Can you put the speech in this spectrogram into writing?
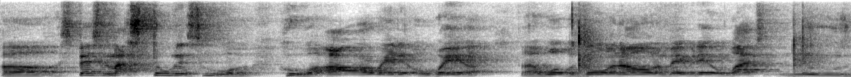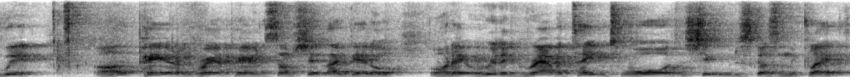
Uh, especially my students who were who were already aware of what was going on, or maybe they were watching news with uh, the parent or grandparent or some shit like that, or or they were really gravitating towards the shit we discussed in the class.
